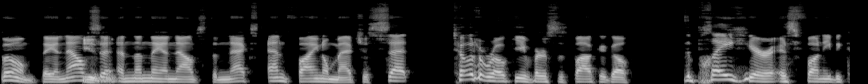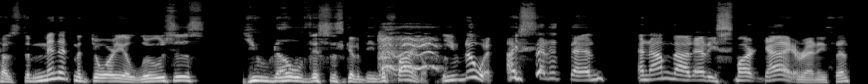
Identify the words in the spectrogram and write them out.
Boom. They announce Easy. it, and then they announce the next and final match is set. Todoroki versus Bakugo. The play here is funny because the minute Midoriya loses, you know this is going to be the final. you knew it. I said it then, and I'm not any smart guy or anything.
